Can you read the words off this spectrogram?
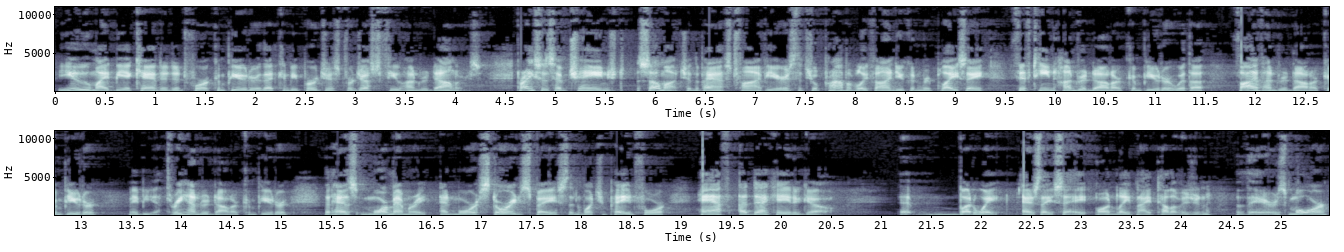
you might be a candidate for a computer that can be purchased for just a few hundred dollars. Prices have changed so much in the past five years that you'll probably find you can replace a $1,500 computer with a $500 computer, maybe a $300 computer, that has more memory and more storage space than what you paid for half a decade ago. But wait, as they say on late night television, there's more.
